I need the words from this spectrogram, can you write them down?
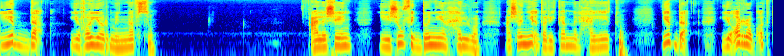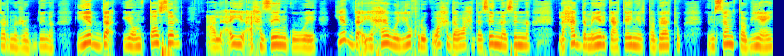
يبدأ يغير من نفسه علشان يشوف الدنيا حلوة عشان يقدر يكمل حياته. يبدأ يقرب أكتر من ربنا يبدأ ينتصر على أي أحزان جواه يبدأ يحاول يخرج واحدة واحدة سنة سنة لحد ما يرجع تاني لطبيعته. إنسان طبيعي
